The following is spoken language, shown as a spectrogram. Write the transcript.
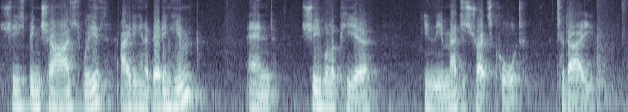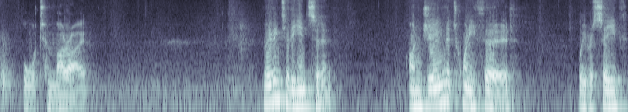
She's been charged with aiding and abetting him and she will appear in the Magistrates Court today or tomorrow. Moving to the incident, on June the 23rd, we received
